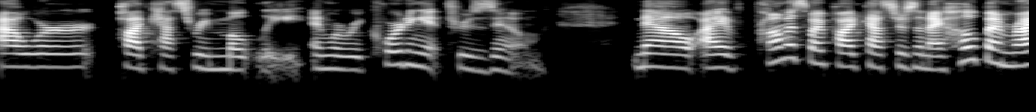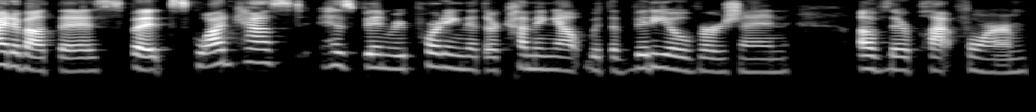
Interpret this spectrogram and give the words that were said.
our podcast remotely and we're recording it through Zoom. Now, I've promised my podcasters, and I hope I'm right about this, but Squadcast has been reporting that they're coming out with a video version of their platform.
